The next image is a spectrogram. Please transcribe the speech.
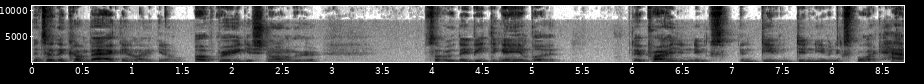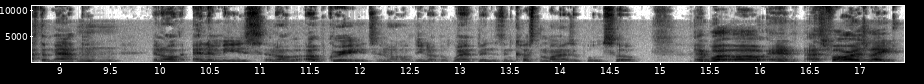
until they come back and like, you know, upgrade, get stronger. So they beat the game, but they probably didn't even didn't even explore like half the map hmm and all the enemies and all the upgrades and all you know the weapons and customizables. So And what? Uh, and as far as like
